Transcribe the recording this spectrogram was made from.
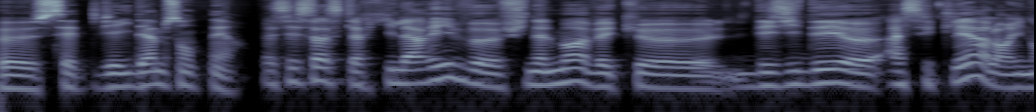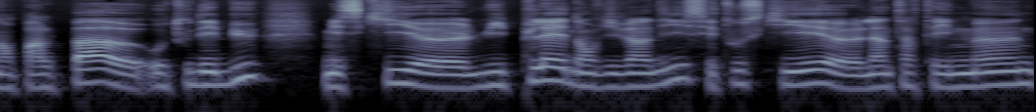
euh, cette vieille dame centenaire. Bah, c'est ça, c'est-à-dire qu'il arrive euh, finalement avec euh, des idées assez claires. Alors, il n'en parle pas au tout début, mais ce qui lui plaît dans Vivendi, c'est tout ce qui est l'entertainment,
